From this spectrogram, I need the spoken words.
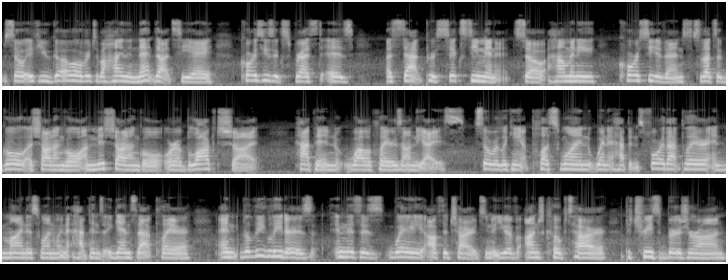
So if you go over to behindthenet.ca, Corsi is expressed as a stat per 60 minutes. So how many Corsi events, so that's a goal, a shot on goal, a missed shot on goal, or a blocked shot, happen while a player is on the ice. So we're looking at plus one when it happens for that player and minus one when it happens against that player. And the league leaders, and this is way off the charts, you know, you have Anze Kopitar, Patrice Bergeron,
